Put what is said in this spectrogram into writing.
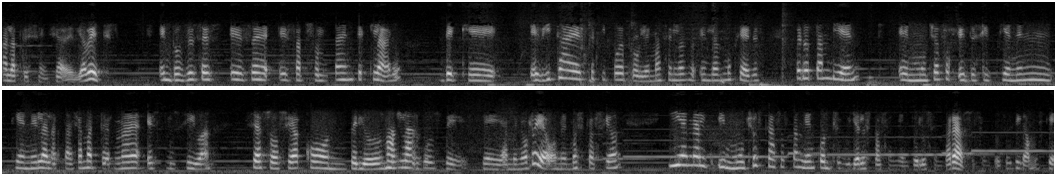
a la presencia de diabetes. Entonces es, es, es absolutamente claro de que evita este tipo de problemas en las, en las mujeres, pero también en muchas, es decir, tienen, tiene la lactancia materna exclusiva se asocia con periodos más largos de, amenorrea o menstruación y en el, y muchos casos también contribuye al espaciamiento de los embarazos. Entonces, digamos que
